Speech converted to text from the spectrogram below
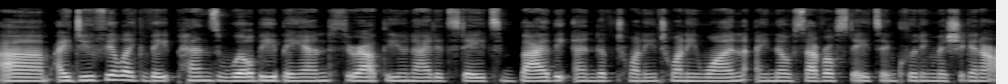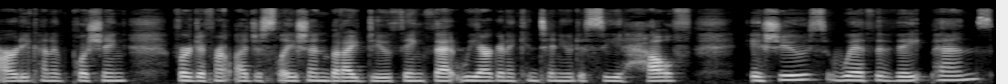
Um, I do feel like vape pens will be banned throughout the United States by the end of 2021. I know several states, including Michigan, are already kind of pushing for different legislation, but I do think that we are going to continue to see health issues with vape pens.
